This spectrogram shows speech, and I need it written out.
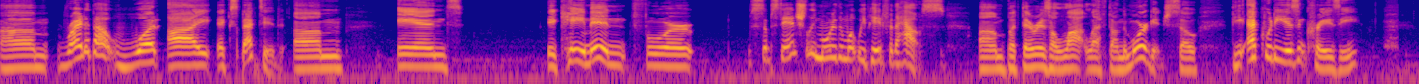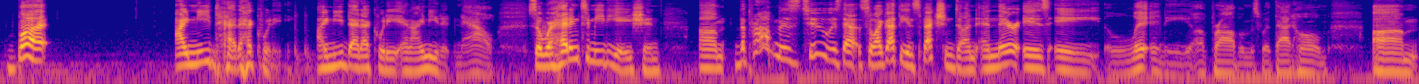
um, right about what I expected. Um, and it came in for substantially more than what we paid for the house um, but there is a lot left on the mortgage. So the equity isn't crazy, but I need that equity. I need that equity and I need it now. So we're heading to mediation. Um, the problem is too is that so I got the inspection done and there is a litany of problems with that home. Um,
